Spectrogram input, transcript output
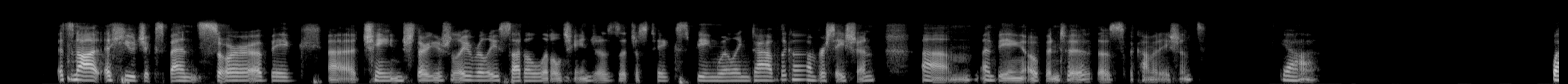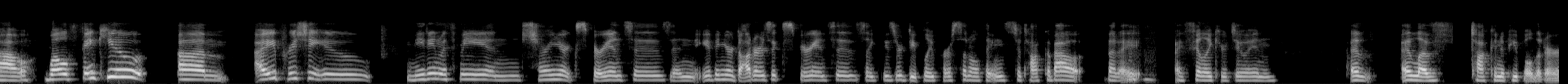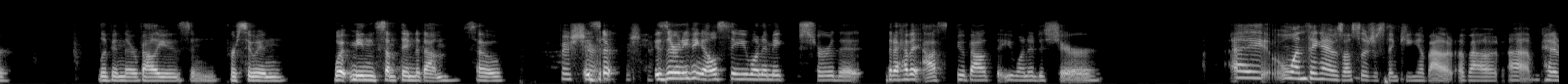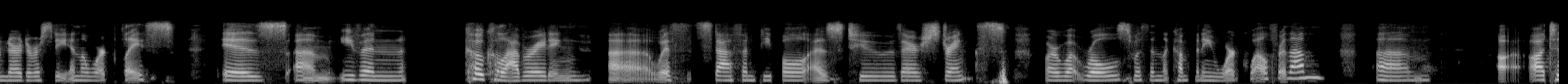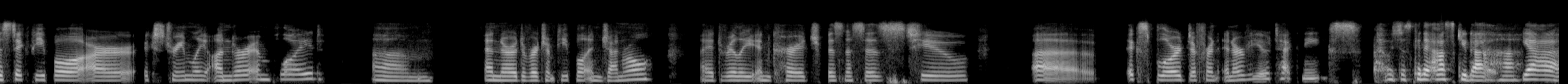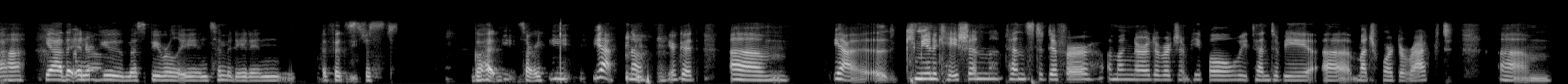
it's not a huge expense or a big uh, change they're usually really subtle little changes it just takes being willing to have the conversation um, and being open to those accommodations yeah Wow. Well, thank you. Um, I appreciate you meeting with me and sharing your experiences and even your daughter's experiences. Like these are deeply personal things to talk about, but I mm-hmm. I feel like you're doing. I I love talking to people that are living their values and pursuing what means something to them. So, for sure. Is there, sure. is there anything else that you want to make sure that that I haven't asked you about that you wanted to share I one thing I was also just thinking about about um, kind of neurodiversity in the workplace is um, even co-collaborating uh, with staff and people as to their strengths or what roles within the company work well for them. Um, autistic people are extremely underemployed, um, and neurodivergent people in general. I'd really encourage businesses to uh, explore different interview techniques. I was just going to ask you that. Uh-huh. Yeah. Uh-huh. Yeah. The interview um, must be really intimidating if it's just, go ahead. Sorry. Yeah. No, you're good. Um, yeah, communication tends to differ among neurodivergent people. We tend to be uh, much more direct. Um,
